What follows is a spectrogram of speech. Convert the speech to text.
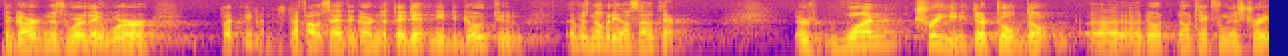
The garden is where they were, but even stuff outside the garden that they didn't need to go to, there was nobody else out there. There's one tree. They're told, don't, uh, don't, don't take from this tree.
